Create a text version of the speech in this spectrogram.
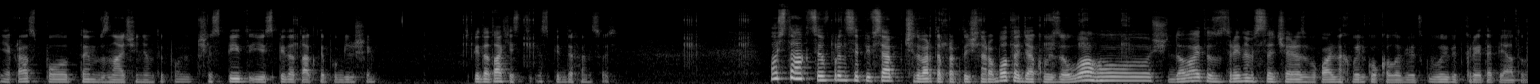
Якраз по тим значенням, типу, чи спід і спід атак, типу, більший. Спід атак і спід дефенс ось. Ось так, це в принципі вся четверта практична робота. Дякую за увагу. Давайте зустрінемося через буквально хвильку, коли ви відкриєте п'яту.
